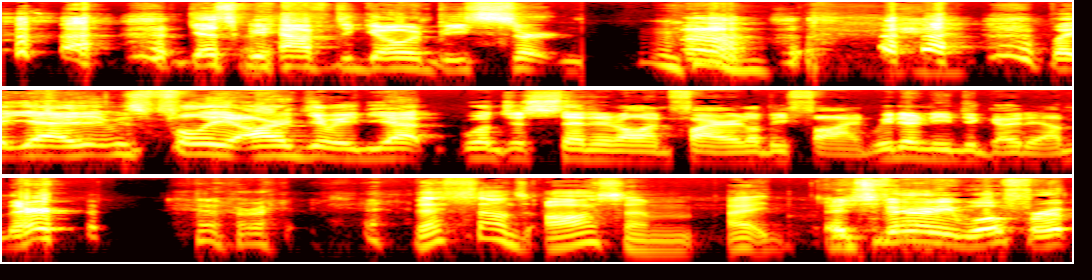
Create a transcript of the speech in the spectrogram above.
Guess we have to go and be certain." but yeah, it was fully arguing. Yep, we'll just set it on fire. It'll be fine. We don't need to go down there. right. That sounds awesome. I It's very Wolfrup.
